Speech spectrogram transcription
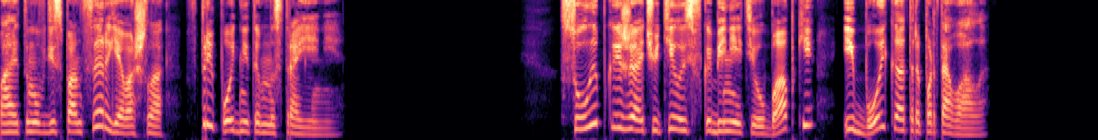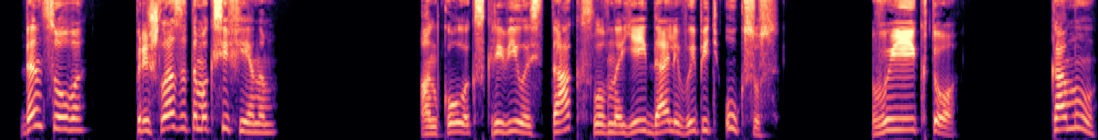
поэтому в диспансер я вошла в приподнятом настроении. С улыбкой же очутилась в кабинете у бабки и бойко отрапортовала. «Донцова, пришла за тамоксифеном». Онколог скривилась так, словно ей дали выпить уксус. «Вы ей кто?» «Кому?»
